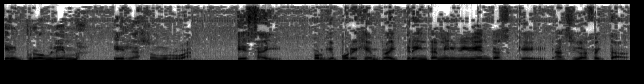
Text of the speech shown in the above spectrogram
el problema es la zona urbana. Es ahí. Porque, por ejemplo, hay 30.000 viviendas que han sido afectadas.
